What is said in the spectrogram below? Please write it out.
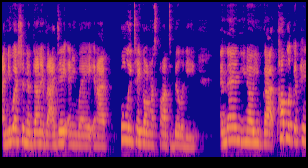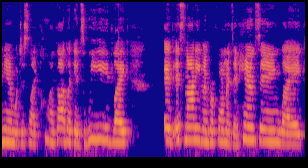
I knew I shouldn't have done it, but I did it anyway. And I fully take on responsibility. And then, you know, you've got public opinion, which is like, oh my God, like it's weed, like it, it's not even performance enhancing, like,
